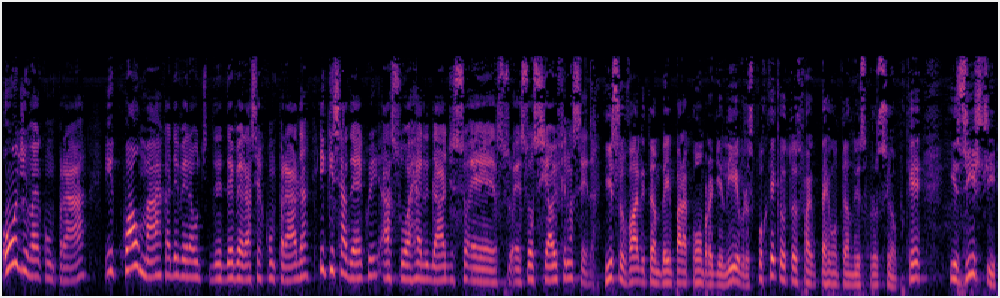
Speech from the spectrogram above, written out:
onde vai comprar e qual marca deverá, deverá ser comprada e que se adeque à sua realidade é, é, social e financeira. Isso vale também para a compra de livros? Por que, que eu estou perguntando isso para o senhor? Porque existe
